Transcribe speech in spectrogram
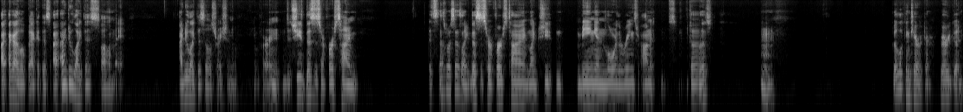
I, I, gotta look back at this. I, I do like this. Um, I do like this illustration of her, and she. This is her first time. It's that's what it says. Like this is her first time. Like she being in Lord of the Rings on it because. Hmm. Good looking character. Very good.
